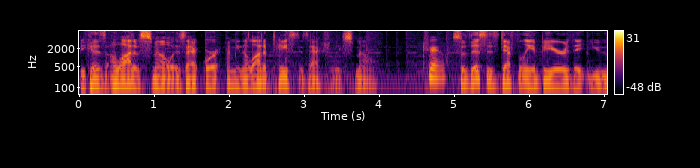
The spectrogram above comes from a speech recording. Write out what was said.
because a lot of smell is that, or I mean, a lot of taste is actually smell. True. So this is definitely a beer that you,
